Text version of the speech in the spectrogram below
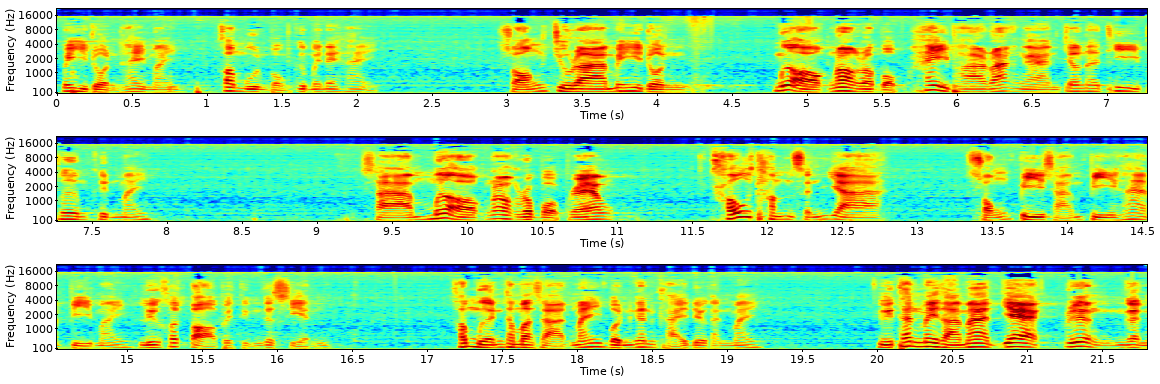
ไม่หิดลให้ไหมข้อมูลผมคือไม่ได้ให้สองจุฬาไม่หิดลเมื่อออกนอกระบบให้ภาระงานเจ้าหน้าที่เพิ่มขึ้นไหมสามเมื่อออกนอกระบบแล้ว เขาทำสัญญาสองปีสามปีห้าปีไหม หรือเขาต่อไปถึงเกษียณ เขาเหมือนธรรมศาสตร์ไหมบนเงื่อนไขเดียวกันไหมคือท่านไม่สามารถแยกเรื่องเงิน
